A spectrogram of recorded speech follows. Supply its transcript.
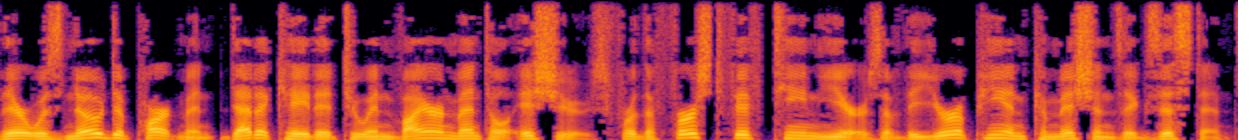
There was no department dedicated to environmental issues for the first 15 years of the European Commission's existence.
